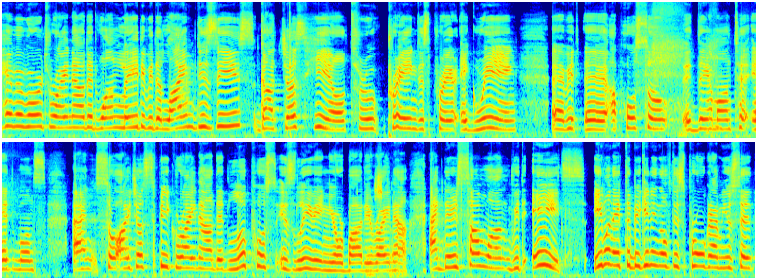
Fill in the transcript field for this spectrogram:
have a word right now that one lady with a Lyme disease got just healed through praying this prayer, agreeing uh, with uh, Apostle Diamante Edmonds. And so I just speak right now that lupus is leaving your body right now. And there's someone with AIDS. Even at the beginning of this program, you said,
